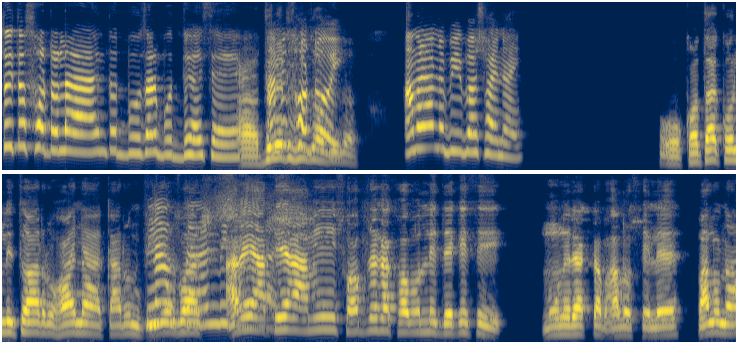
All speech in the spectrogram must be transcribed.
তুই তো ছোট লাইন তোর বুঝার বুদ্ধি হয়েছে। হ্যাঁ, আমি ছোটই। আমার এখনও বিয়ে বয়স হয় নাই। ও কথা করলি তো আর হয় না কারণ বিয়ের বয়স আরে আতিয়া আমি সব জায়গা খবর নিয়ে দেখেছি। মনের একটা ভালো ছেলে। ভালো না?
